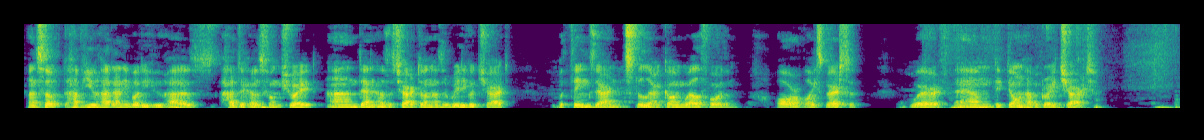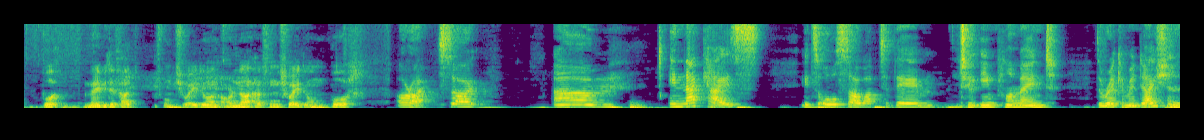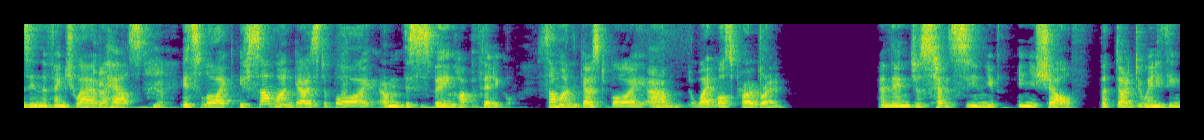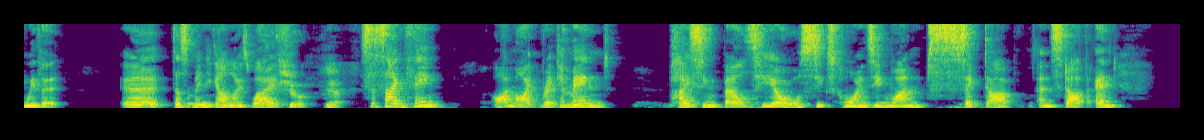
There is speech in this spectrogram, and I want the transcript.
And so, have you had anybody who has had their house feng shui and then has a chart done, has a really good chart, but things aren't still aren't going well for them, or vice versa, where um, they don't have a great chart, but maybe they've had feng shui done or not had feng shui done, but All right. So, um, in that case, it's also up to them to implement the recommendations in the feng shui of a house. yeah, It's like if someone goes to buy, um, this is being hypothetical, someone goes to buy um, a weight loss program and then just have it sit in your, in your shelf, but don't do anything with it, uh, doesn't mean you're going to lose weight. sure, yeah, It's the same thing. I might recommend placing bells here or six coins in one sector and stuff and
